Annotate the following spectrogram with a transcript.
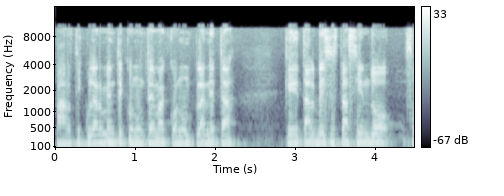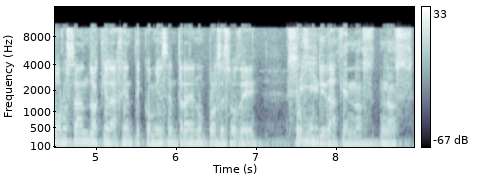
particularmente con un tema, con un planeta que tal vez está haciendo, forzando a que la gente comience a entrar en un proceso de sí, profundidad. Que nos, nos,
